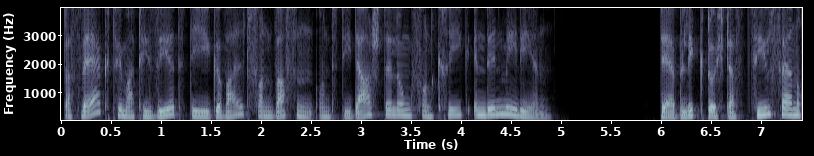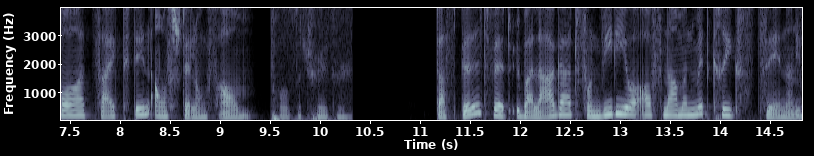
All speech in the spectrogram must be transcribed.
Das Werk thematisiert die Gewalt von Waffen und die Darstellung von Krieg in den Medien. Der Blick durch das Zielfernrohr zeigt den Ausstellungsraum. Das Bild wird überlagert von Videoaufnahmen mit Kriegsszenen.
